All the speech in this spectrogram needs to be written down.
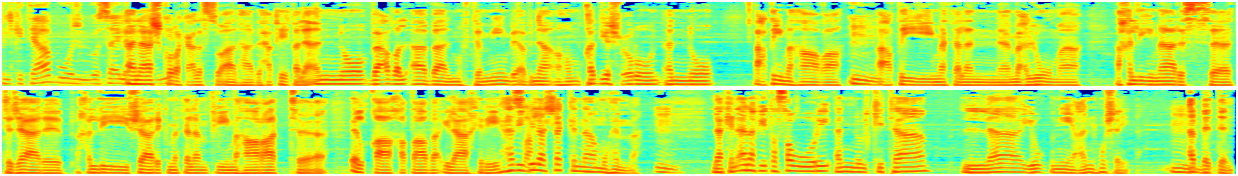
في الكتاب والوسائل أنا الإعلامية؟ أشكرك على السؤال هذا حقيقة لأنه بعض الآباء المهتمين بأبنائهم قد يشعرون أنه أعطيه مهارة مم. أعطيه مثلا معلومة أخليه يمارس آه، تجارب أخليه يشارك مثلا في مهارات آه، إلقاء خطابة إلى آخره هذه صح. بلا شك أنها مهمة مم. لكن أنا في تصوري أن الكتاب لا يغني عنه شيء مم. أبدا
